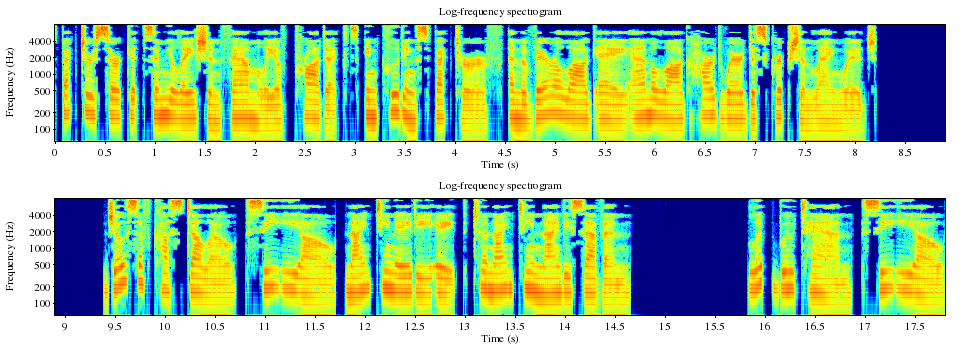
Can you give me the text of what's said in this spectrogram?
Spectre circuit simulation family of products including SpectreIRF and the Verilog A analog hardware description language Joseph Costello, CEO, 1988–1997 Lip-Bu Tan, CEO,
